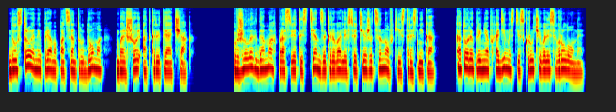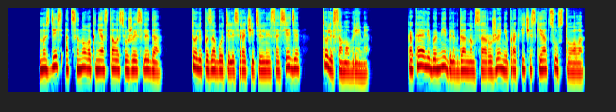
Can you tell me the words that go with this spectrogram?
да устроенный прямо по центру дома большой открытый очаг. В жилых домах просветы стен закрывали все те же циновки из тростника, которые при необходимости скручивались в рулоны. Но здесь от циновок не осталось уже и следа. То ли позаботились рачительные соседи, то ли само время. Какая-либо мебель в данном сооружении практически отсутствовала.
